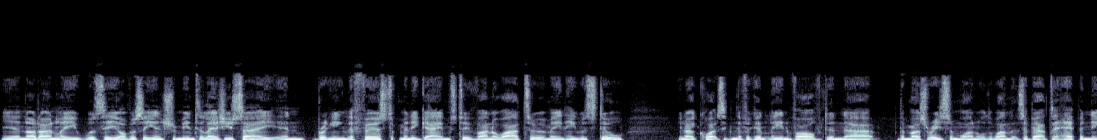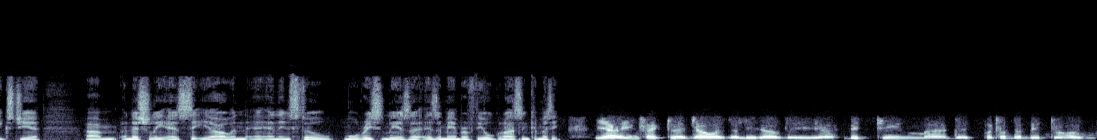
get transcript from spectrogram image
Yeah, not only was he obviously instrumental, as you say, in bringing the first mini games to Vanuatu. I mean, he was still, you know, quite significantly involved in the most recent one, or the one that's about to happen next year um, initially as CEO and, and then still more recently as a, as a member of the organising committee. Yeah, in fact, uh, Joe was the leader of the uh, bid team uh, that put up the bid to home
